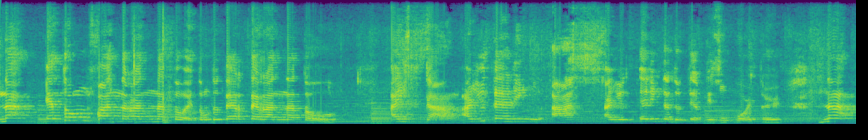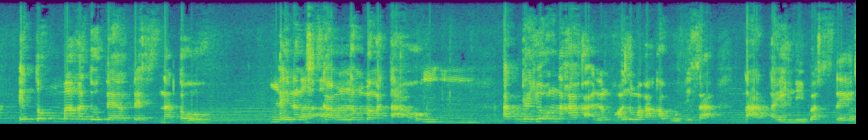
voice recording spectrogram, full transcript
na itong fun run na to, itong Duterte run na to, ay scam, are you telling us, are you telling the Duterte supporter na itong mga Dutertes na to ay nang scam ng mga tao? Mhm. At kayo ang nakakaalam kung ano makakabuti sa tatay ni Baste,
